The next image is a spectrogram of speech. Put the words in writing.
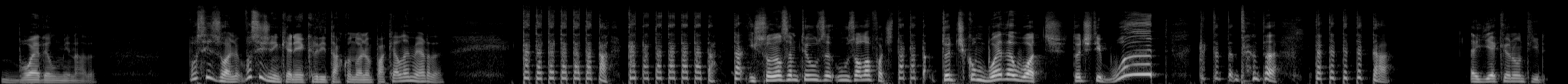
boeda iluminada. Vocês olham, vocês nem querem acreditar quando olham para aquela merda. Tá, tá, tá, tá, tá, tá, tá, tá, tá, tá, tá, tá, tá, tá, tá. Isto são eles a meter os, holofotes. Tá, tá, tá. Todos com boeda watch. Todos tipo, what? Tá, tá, tá, tá, tá, tá, tá, tá, tá, tá. Aí é que eu não tiro.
